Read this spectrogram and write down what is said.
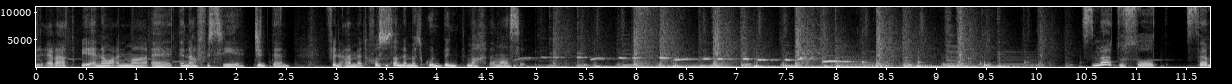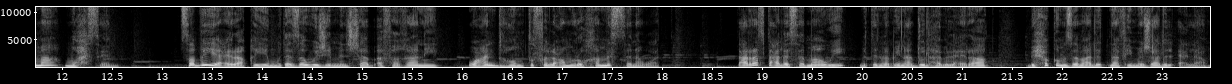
العراق بيئة نوعا ما آه، تنافسية جدا في العمل خصوصا لما تكون بنت ماخذة منصب. سمعتوا صوت سما محسن صبية عراقية متزوجة من شاب أفغاني وعندهم طفل عمره خمس سنوات. تعرفت على سماوي مثل ما بينادولها بالعراق بحكم زمالتنا في مجال الإعلام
